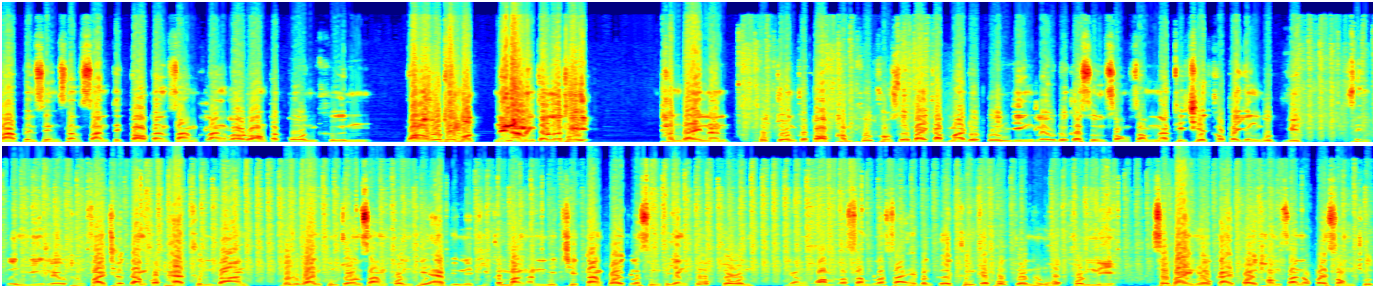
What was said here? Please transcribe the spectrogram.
ปากเป็นเสียงสั้น ๆ ติดต่อกันสามครั้งแล้วร้องตะโกนขึ้นวางอาวุธให้หมด ในนามแห่งเจ้าหน้าที่ทันใดนั้นพวกโจรก็ตอบคำพูดของเสือใบกลับมาด้วยปืนยิงเร็วด้วยกระสุนสองสามนัดที่เฉียดเขาไปยังหวุดหวิด เสียงปืนยิงเร็วทางฝ่ายเชิดดำก็แผดขึ้นบาง บริวารขุนโจรสามคนที่แอบอยู่ในที่กำบังอันมิดชิดต่างปล่อยกระสุนไปยังพวกโจรยังความระสำระสายให้บังเกิดขึ้นแก่พวกโจรทั้งหกคนนี้เสือใบเหนี่ยวไกลปล่อยทอมสันออกไปสองชุด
